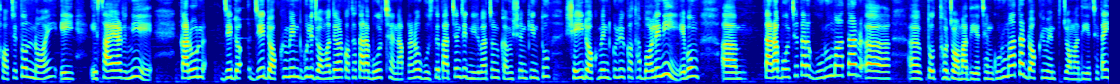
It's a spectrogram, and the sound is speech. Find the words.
সচেতন নয় এই এসআইআর নিয়ে। কারণ যে যে ডকুমেন্টগুলি জমা দেওয়ার কথা তারা বলছেন, আপনারাও বুঝতে পারছেন যে নির্বাচন কমিশন কিন্তু সেই ডকুমেন্টগুলির কথা বলেনি এবং তারা বলছে তারা গুরুমাতার তথ্য জমা দিয়েছেন গুরুমাতার ডকুমেন্ট জমা দিয়েছে। তাই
